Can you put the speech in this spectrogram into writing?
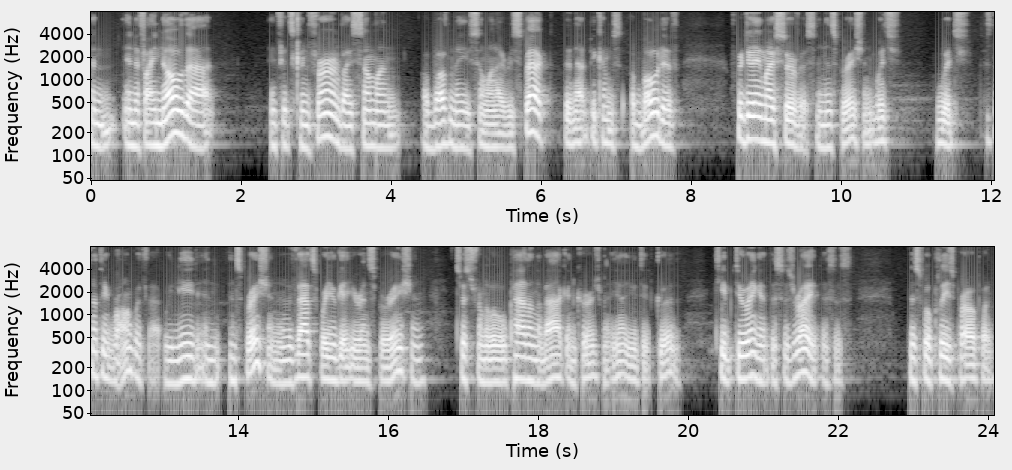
and and if I know that, if it's confirmed by someone above me, someone I respect, then that becomes a motive for doing my service and inspiration, which, which there's nothing wrong with that. We need in, inspiration. And if that's where you get your inspiration, just from a little pat on the back, encouragement, yeah, you did good. Keep doing it. This is right. This is this will please Prabhupada.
